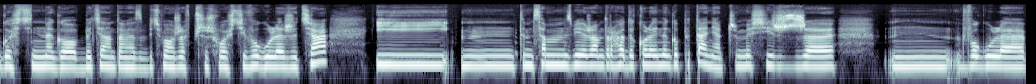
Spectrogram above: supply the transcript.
gościnnego bycia, natomiast być może w przyszłości w ogóle życia. I mm, tym samym zmierzam trochę do kolejnego pytania. Czy myślisz, że mm, w ogóle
